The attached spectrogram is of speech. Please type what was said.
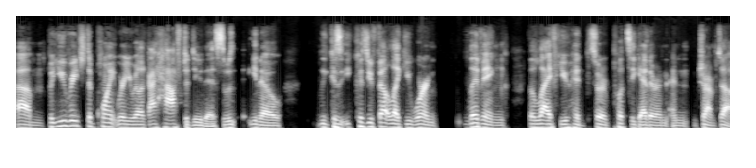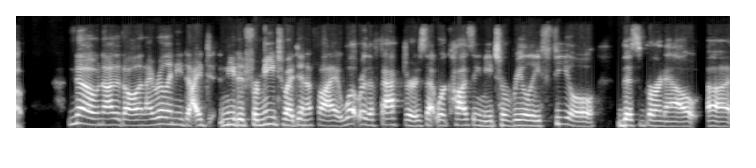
Um, but you reached a point where you were like i have to do this. Was you know because because you felt like you weren't living the life you had sort of put together and, and dreamt up no, not at all. And I really need to, I needed for me to identify what were the factors that were causing me to really feel this burnout. Uh,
